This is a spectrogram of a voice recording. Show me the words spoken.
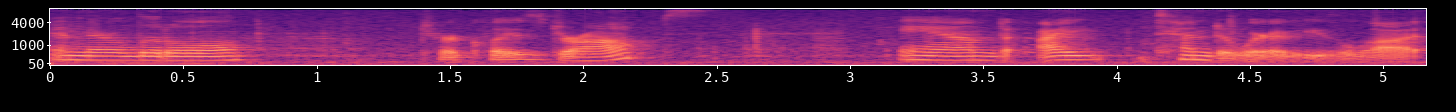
and they're little turquoise drops and I tend to wear these a lot.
